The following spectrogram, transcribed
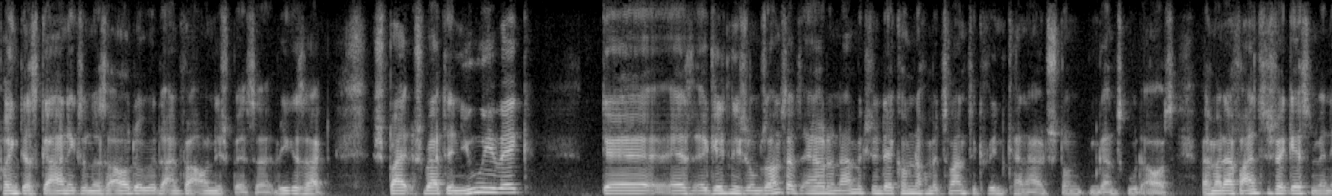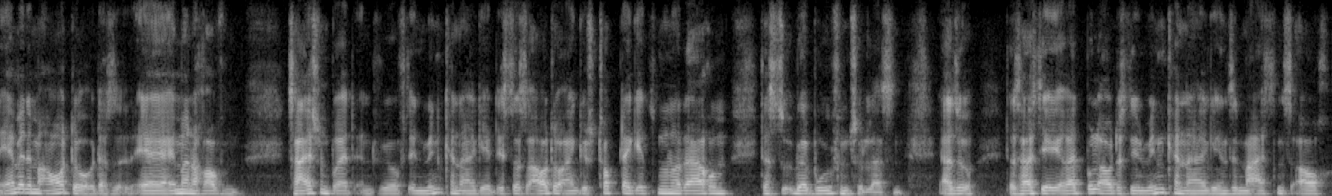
bringt das gar nichts und das Auto wird einfach auch nicht besser. Wie gesagt, sperrt den Newey weg, der er gilt nicht umsonst als Aerodynamik, der kommt noch mit 20 Windkanalstunden ganz gut aus. Weil man darf eins nicht vergessen, wenn er mit dem Auto, das er ja immer noch auf dem Zeichenbrett entwirft, in den Windkanal geht, ist das Auto eigentlich top. Da geht es nur noch darum, das zu überprüfen zu lassen. Also das heißt, die Red Bull-Autos, die in den Windkanal gehen, sind meistens auch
